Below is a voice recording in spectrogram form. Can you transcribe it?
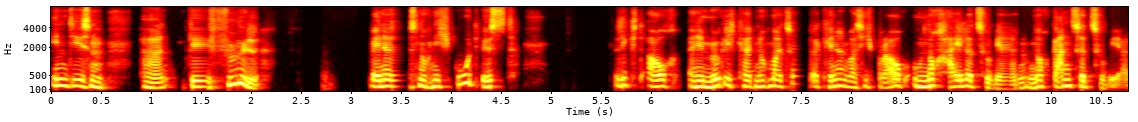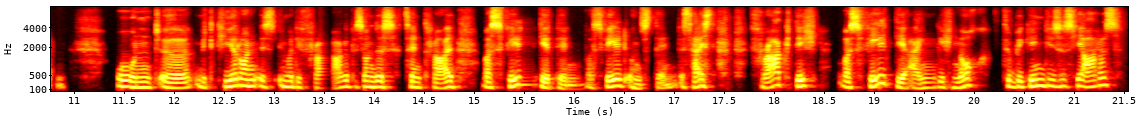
in diesem äh, Gefühl, wenn es noch nicht gut ist, liegt auch eine Möglichkeit, nochmal zu erkennen, was ich brauche, um noch heiler zu werden, um noch ganzer zu werden. Und äh, mit Chiron ist immer die Frage besonders zentral, was fehlt dir denn? Was fehlt uns denn? Das heißt, frag dich, was fehlt dir eigentlich noch zu Beginn dieses Jahres?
